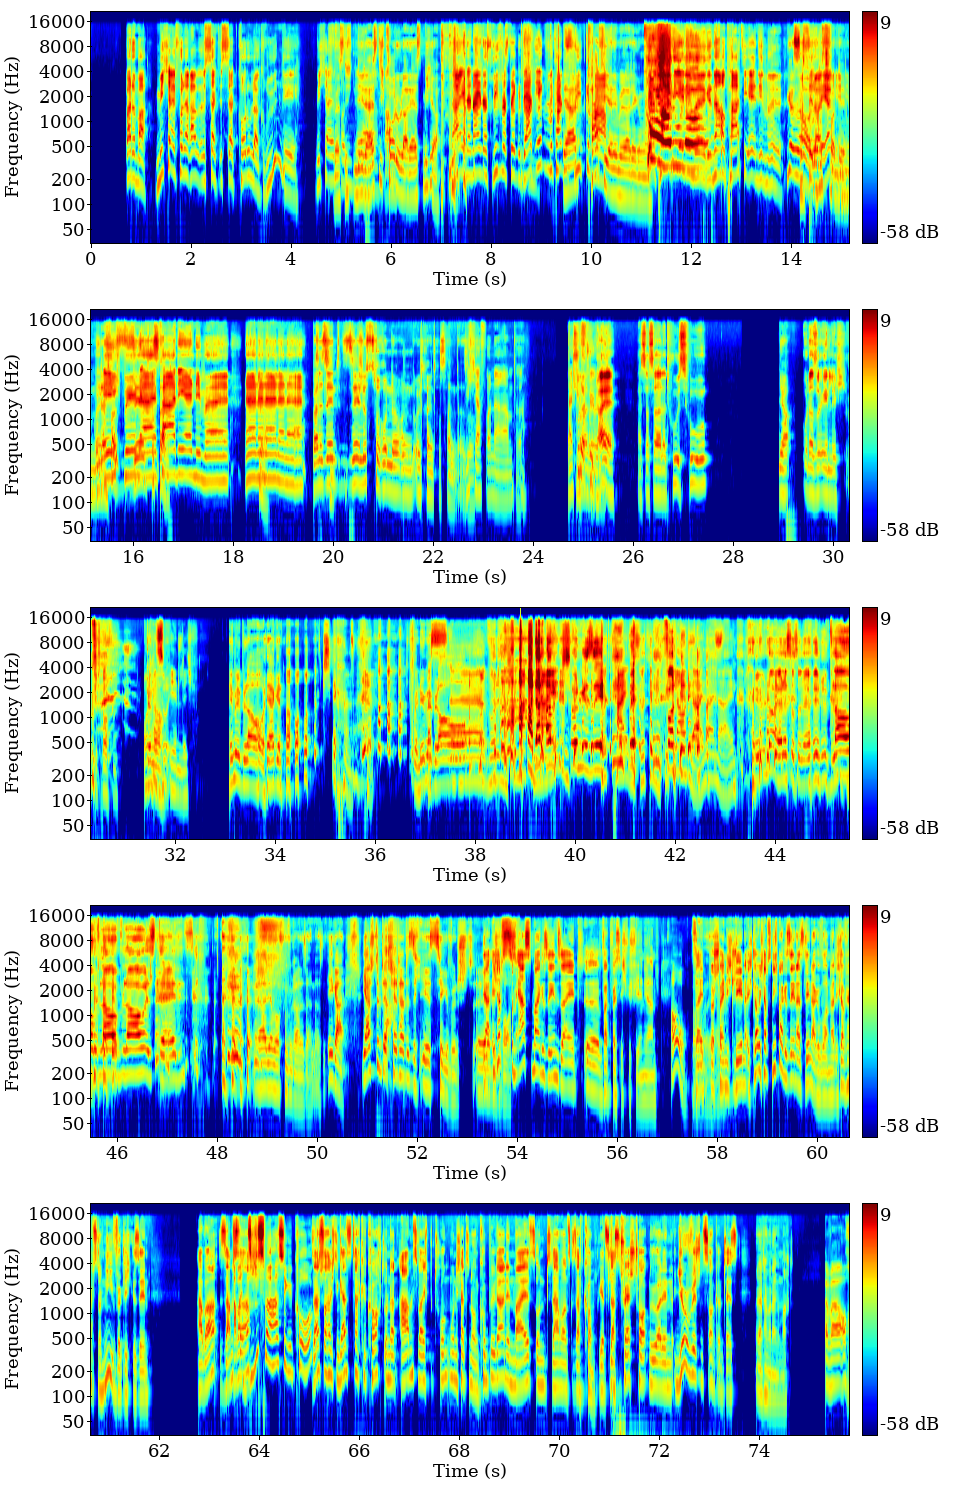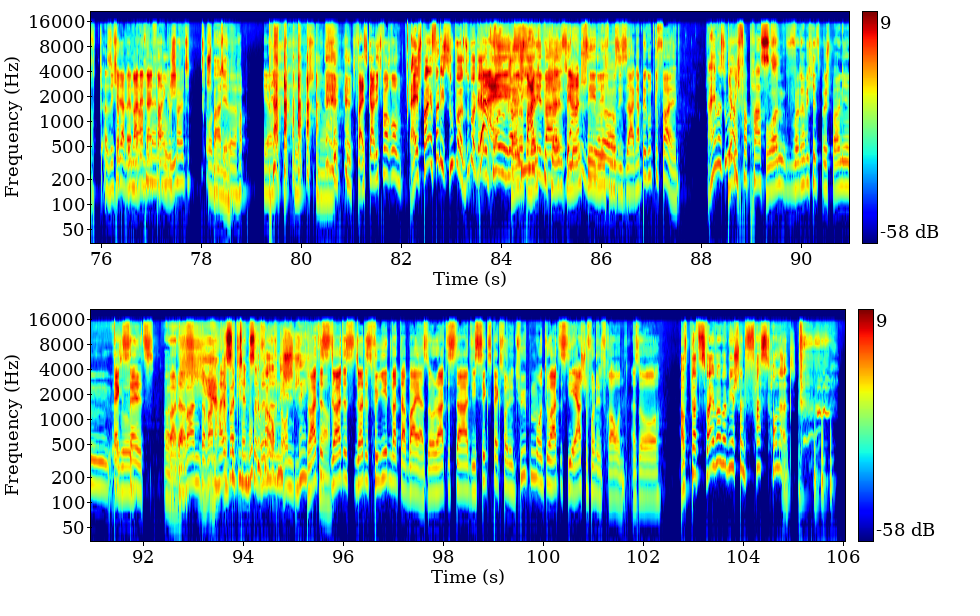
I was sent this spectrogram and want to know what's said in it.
Warte mal, Michael von der Rabe, ist das, ist das Cordula Grün? Nee. Michael Ich weiß von nicht, nee, der heißt nicht. Cordula, der heißt Micha. Nein, nein, nein, das Lied, was der, der hat irgendein bekanntes Der Lied gemacht. Party Animal hat er gemacht. Animal, genau, Party Animal. Genau, Das ist das ist von dem. Animal. Und das war Ich bin ein. Party Animal. Na, na, Genau. na, na, na. War eine sehr, sehr illustre Runde und ultra interessant. Also. Micha von der Rampe. Cooler Typ. Geil. Heißt das da das Who's Who Ja, oder so ähnlich getroffen? Oder Genau. so ähnlich. Himmelblau, ja genau. Ich bin Himmelblau. Das, äh, wurde nicht gemacht. Ah, das habe ich schon Das gesehen. wird, kein, das wird hier nicht Von geklaut. Nein, nein, nein. Himmelblau, ja, das ist doch so der Blau, Blau, Blau ist der Enz. ja, die haben auch 5 Grad sein lassen. Egal. Ja, stimmt, der Chat hatte sich ESC gewünscht. Äh, Ja, ich habe es zum ersten Mal gesehen seit, äh, was weiß ich wie vielen Jahren. Oh. Seit ja. wahrscheinlich Lena. Ich glaube, ich habe es nicht mal gesehen, als Lena gewonnen hat. Ich glaube, ich habe es noch nie wirklich gesehen. Aber Samstag, Aber diesmal hast du geguckt. Samstag habe ich den ganzen Tag gekocht und dann abends war ich betrunken und ich hatte noch einen Kumpel da, den Miles, und da haben wir uns gesagt, komm, jetzt lass Trash talken über den Eurovision Song Contest. Und das haben wir dann gemacht. Aber auch, also ich habe wer im war denn dein Favorit? eingeschaltet Spanien. und äh, hab erst geguckt. genau. Ich weiß gar nicht warum. Ey, Spanien fand ich super, super Ja, geile ey, War Choreografie. vielleicht Spanien war sehr Menschen, ansehnlich, oder? muss ich sagen. Hat mir gut gefallen. Spanien war Die super. habe ich verpasst. Woran, was habe ich jetzt bei Spanien? Sex also- Ah, war ja. das. Da waren, da waren heiße aber die Mucke Tänzerinnen war auch nicht und schlecht. Du hattest, Ja. du, hattest, du hattest für jeden was dabei. Also du hattest da die Sixpacks von den Typen und du hattest die Ärsche von den Frauen. Also Auf Platz 2 war bei mir schon fast Holland.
